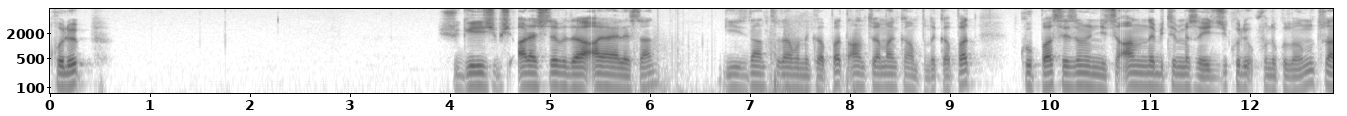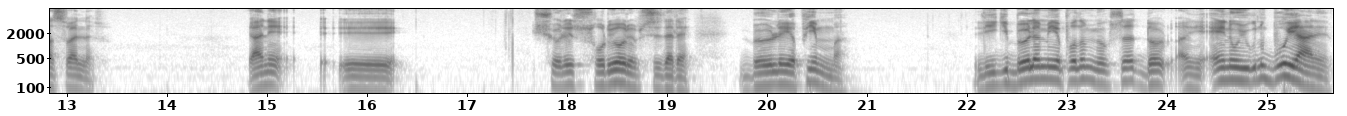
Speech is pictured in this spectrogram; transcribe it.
kulüp şu gelişmiş araçları da ayarlasan gizli antrenmanı kapat, antrenman kampını kapat, kupa, sezon öncesi anında bitirme sayıcı, kulüp fonu kullanımı, transferler. Yani e, şöyle soruyorum sizlere. Böyle yapayım mı? Ligi böyle mi yapalım yoksa dört, hani en uygunu bu yani.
